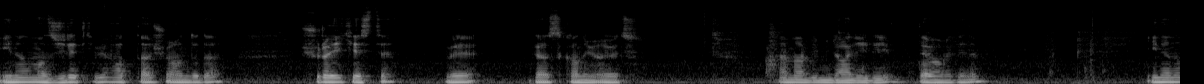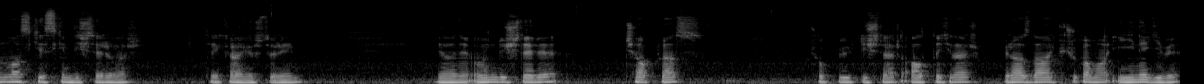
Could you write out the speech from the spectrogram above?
İnanılmaz jilet gibi. Hatta şu anda da şurayı kesti. Ve biraz kanıyor. Evet. Hemen bir müdahale edeyim. Devam edelim. İnanılmaz keskin dişleri var. Tekrar göstereyim. Yani ön dişleri çapraz. Çok büyük dişler. Alttakiler biraz daha küçük ama iğne gibi.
